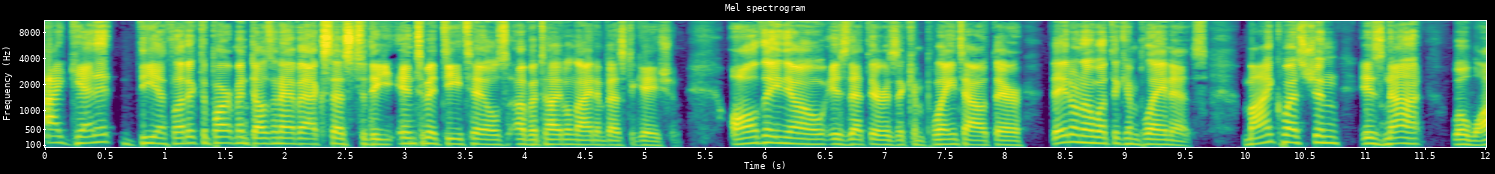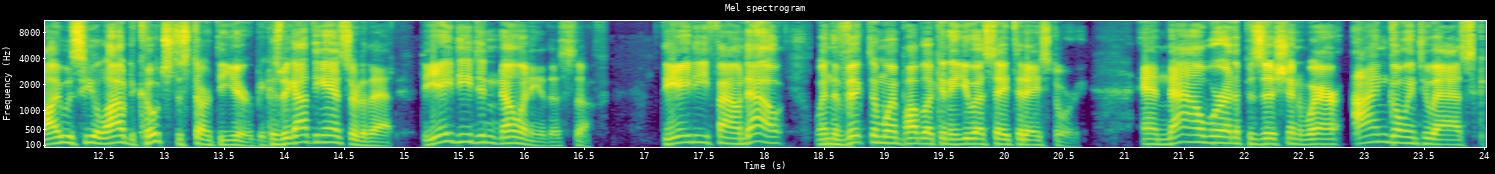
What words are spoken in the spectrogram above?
I get it. The athletic department doesn't have access to the intimate details of a Title IX investigation. All they know is that there is a complaint out there. They don't know what the complaint is. My question is not, well, why was he allowed to coach to start the year? Because we got the answer to that. The AD didn't know any of this stuff. The AD found out when the victim went public in a USA Today story. And now we're at a position where I'm going to ask,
